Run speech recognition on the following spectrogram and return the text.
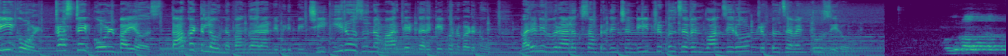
V gold trusted gold buyers. తాకట్టులో ఉన్న బంగారాన్ని విడిపించి ఈ రోజు ఉన్న మార్కెట్ ధరకే కొనబడను. మరిన్ని వివరాలకు సంప్రదించండి. Triple seven one zero triple seven two zero. ముదురాజులకు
